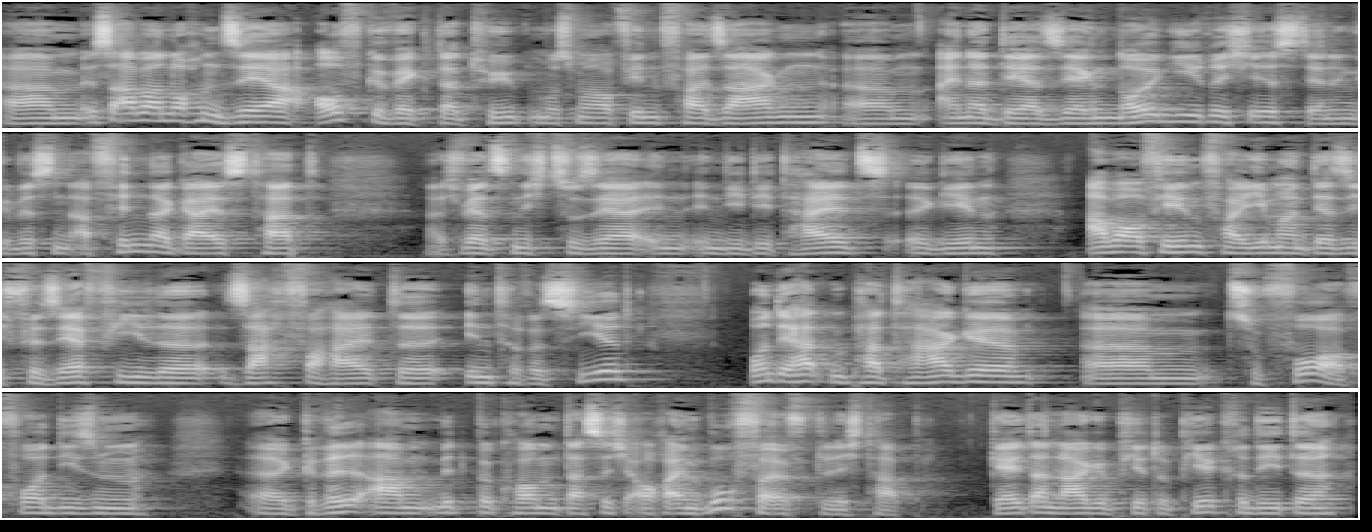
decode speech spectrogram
ähm, ist aber noch ein sehr aufgeweckter Typ, muss man auf jeden Fall sagen. Ähm, einer, der sehr neugierig ist, der einen gewissen Erfindergeist hat. Ich werde jetzt nicht zu sehr in, in die Details äh, gehen, aber auf jeden Fall jemand, der sich für sehr viele Sachverhalte interessiert. Und er hat ein paar Tage ähm, zuvor, vor diesem äh, Grillabend mitbekommen, dass ich auch ein Buch veröffentlicht habe. Geldanlage Peer-to-Peer-Kredite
